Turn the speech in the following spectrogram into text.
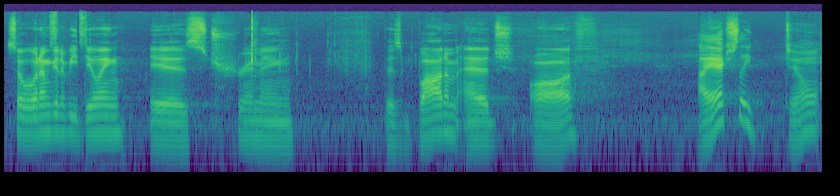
So what I'm going to be doing is trimming this bottom edge off. I actually don't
